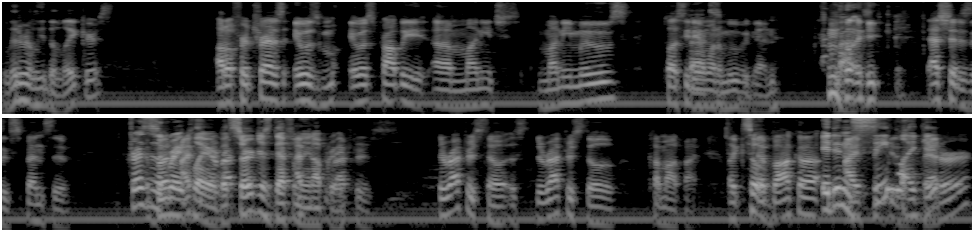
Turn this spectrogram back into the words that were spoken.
literally the Lakers. Although for Trez, it was it was probably uh, money money moves. Plus he didn't want to move again. Like that shit is expensive. Trez is But a great player, the but Serge is definitely an upgrade. The Raptors, the Raptors still the Raptors still come out fine. Like So, Ibaka, it didn't I seem like better,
